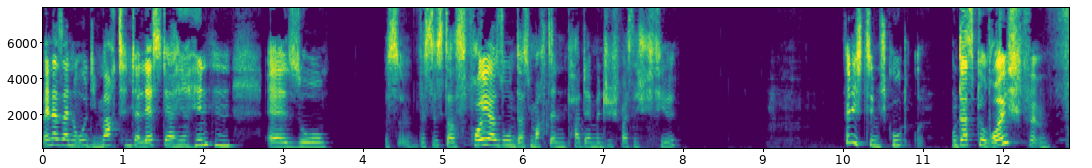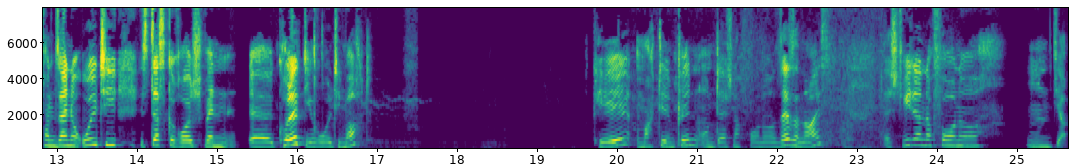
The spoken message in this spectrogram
wenn er seine Ulti macht, hinterlässt er hier hinten äh, so. Was, was ist das? Feuer so und das macht dann ein paar Damage. Ich weiß nicht wie viel. Finde ich ziemlich gut. Und das Geräusch von seiner Ulti ist das Geräusch, wenn äh, Colette ihre Ulti macht. Okay, macht den Pin und dash nach vorne. Sehr, sehr nice. Dash wieder nach vorne. Und ja.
